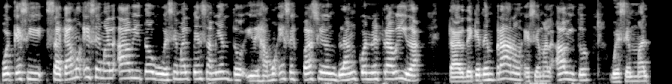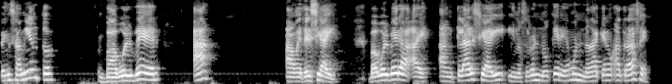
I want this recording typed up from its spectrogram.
Porque si sacamos ese mal hábito o ese mal pensamiento y dejamos ese espacio en blanco en nuestra vida, tarde que temprano ese mal hábito o ese mal pensamiento va a volver a, meterse ahí. Va a volver a, a anclarse ahí y nosotros no queremos nada que nos atrase.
